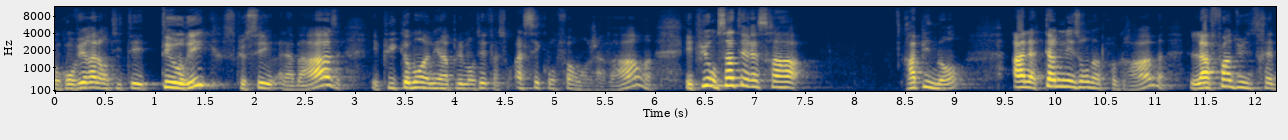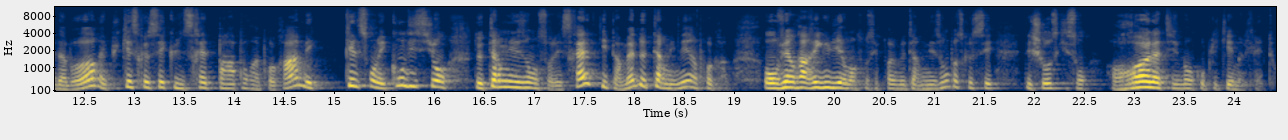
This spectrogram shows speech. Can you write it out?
Donc on verra l'entité théorique, ce que c'est à la base, et puis comment elle est implémentée de façon assez conforme en Java. Et puis on s'intéressera rapidement à la terminaison d'un programme, la fin d'une thread d'abord, et puis qu'est-ce que c'est qu'une thread par rapport à un programme, et quelles sont les conditions de terminaison sur les threads qui permettent de terminer un programme. On reviendra régulièrement sur ces problèmes de terminaison parce que c'est des choses qui sont relativement compliquées malgré tout.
